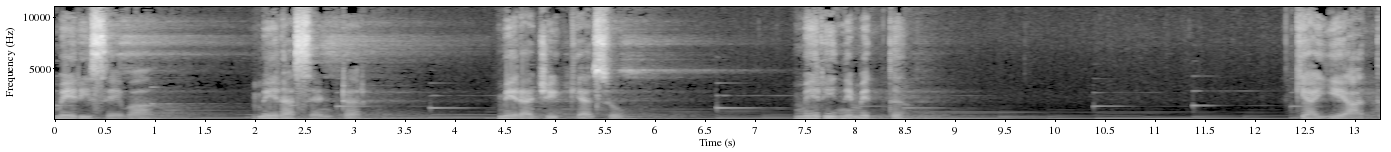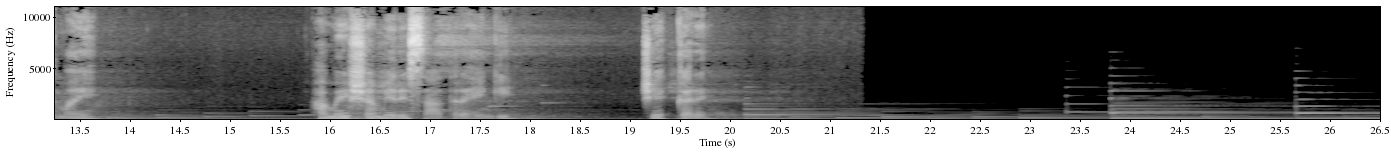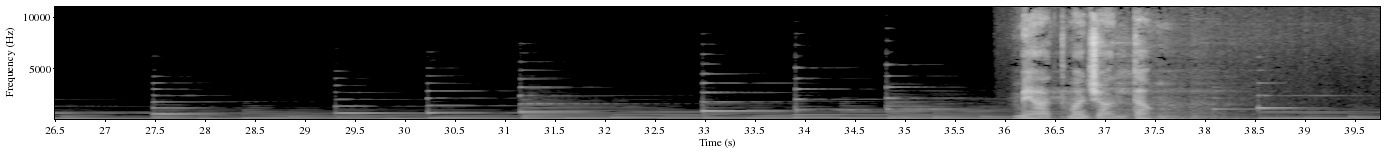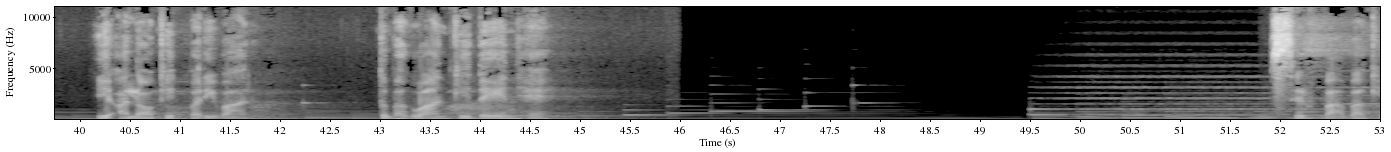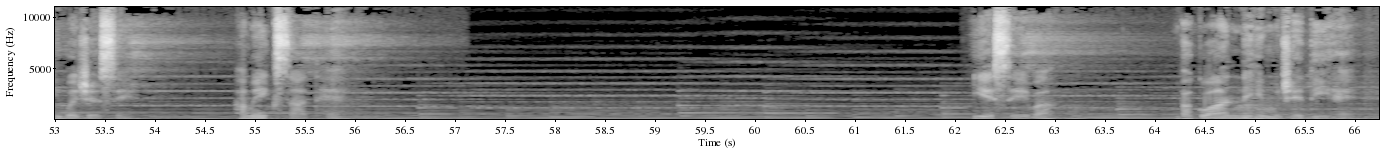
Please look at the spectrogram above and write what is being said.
मेरी सेवा, मेरा सेंटर, मेरा जिज्ञासु, मेरी निमित्त। क्या ये आत्माएँ हमेशा मेरे साथ रहेंगी? चेक करें। मैं जानता हूँ। ये अलौकिक परिवार तो भगवान की देन है। सिर्फ़ बाबा की वजह से हम एक साथ हैं। ये सेवा भगवान ने ही मुझे दी है।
